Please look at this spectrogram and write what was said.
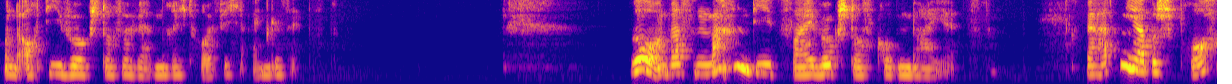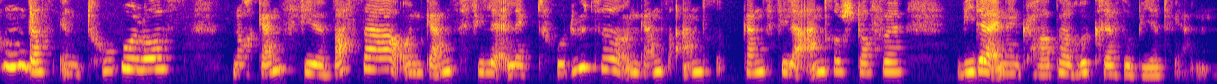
und auch die Wirkstoffe werden recht häufig eingesetzt. So, und was machen die zwei Wirkstoffgruppen da jetzt? Wir hatten ja besprochen, dass im Tubulus noch ganz viel Wasser und ganz viele Elektrolyte und ganz, andere, ganz viele andere Stoffe wieder in den Körper rückresorbiert werden.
